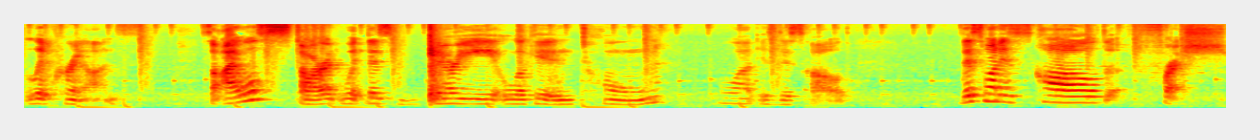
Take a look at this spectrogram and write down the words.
lip crayons. So I will start with this berry looking tone. What is this called? This one is called Fresh.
